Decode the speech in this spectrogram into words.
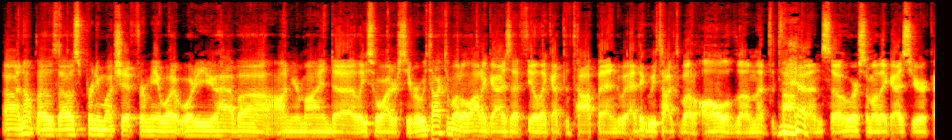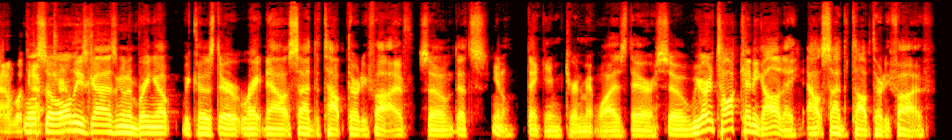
Uh, no, that was that was pretty much it for me. What what do you have uh, on your mind, uh, at least a wide receiver? We talked about a lot of guys. I feel like at the top end. I think we talked about all of them at the top yeah. end. So who are some other guys you're kind of looking? Well, so all these guys I'm going to bring up because they're right now outside the top 35. So that's you know thinking tournament wise there. So we already talked Kenny Golladay outside the top 35.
